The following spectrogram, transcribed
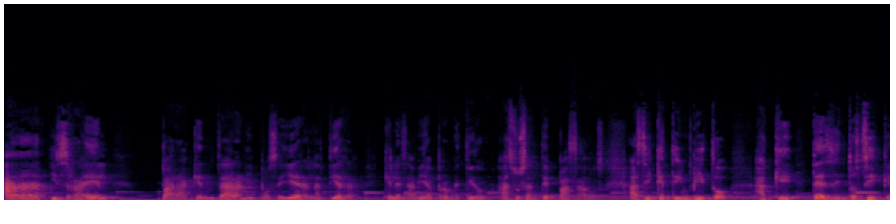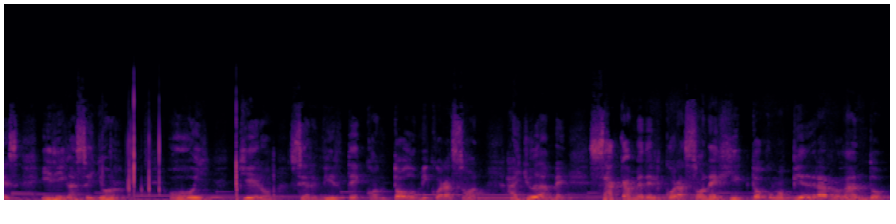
a Israel para que entraran y poseyeran la tierra que les había prometido a sus antepasados. Así que te invito a que te desintoxiques y digas, Señor, hoy quiero servirte con todo mi corazón. Ayúdame, sácame del corazón Egipto como piedra rodando.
